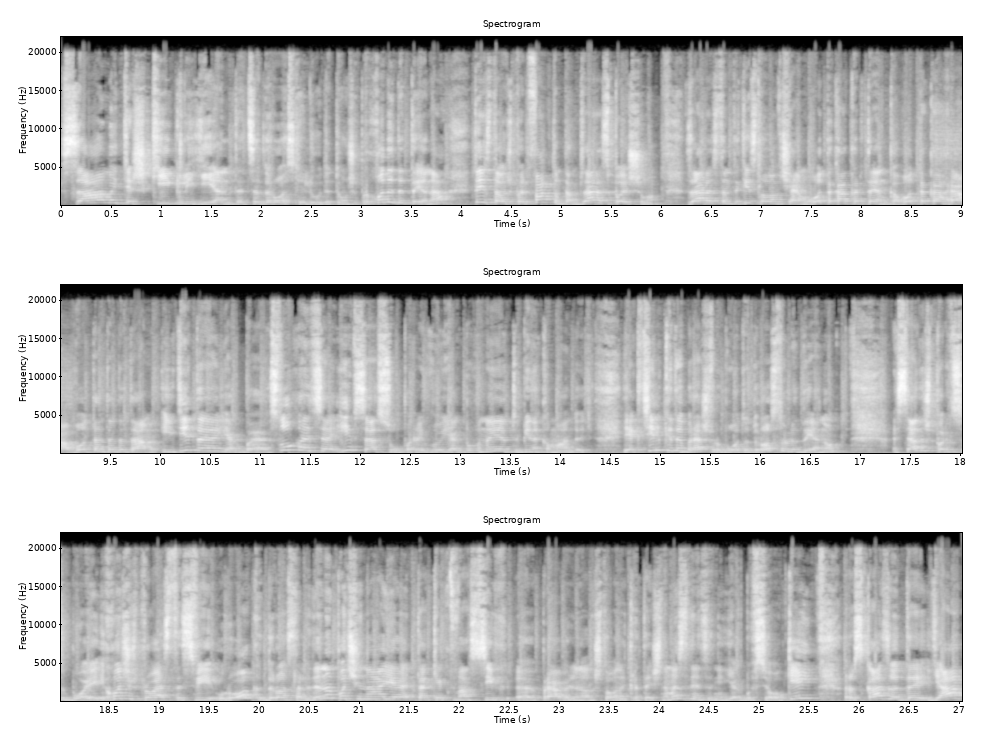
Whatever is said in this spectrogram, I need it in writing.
Саме тяжкі клієнти це дорослі люди, тому що приходить дитина, ти ставиш перед фактом там зараз пишемо, зараз там такі слова вчаємо, от така картинка, от така гра, от там та та там. І діти якби слухаються, і все супер. І ви якби вони тобі не командують. Як тільки ти береш в роботу дорослу людину, сядеш перед собою і хочеш провести свій урок, доросла людина починає, так як в нас всіх е, правильно налаштоване критичне мислення, це якби все окей, розказувати, як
